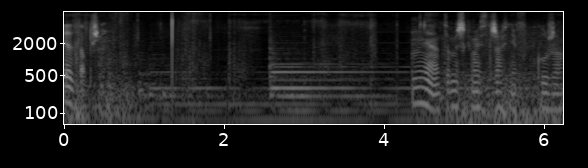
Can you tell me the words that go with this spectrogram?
Jest dobrze. Nie, ta myszka mnie strasznie wkurza.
